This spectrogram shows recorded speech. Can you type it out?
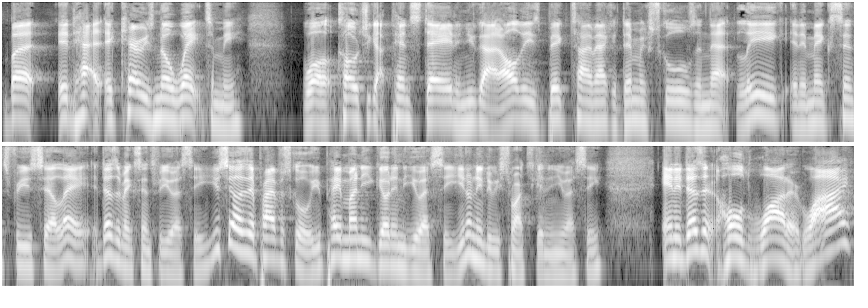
but it ha- it carries no weight to me. Well, coach, you got Penn State and you got all these big time academic schools in that league, and it makes sense for UCLA. It doesn't make sense for USC. UCLA is a private school. You pay money, you go into USC. You don't need to be smart to get in USC and it doesn't hold water. Why?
